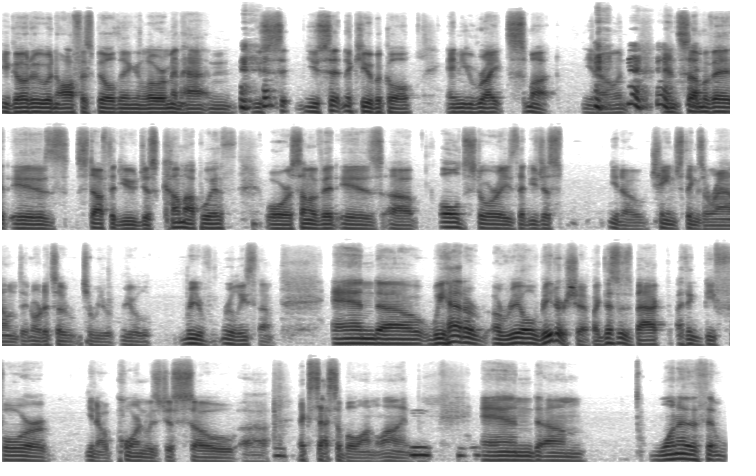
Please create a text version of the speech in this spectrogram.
you go to an office building in lower manhattan you sit you sit in a cubicle and you write smut you know and, and some of it is stuff that you just come up with or some of it is uh, old stories that you just you know change things around in order to to re- re- re- release them and uh, we had a, a, real readership like this is back i think before you know porn was just so uh, mm. accessible online mm-hmm. and um, one of the, th-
